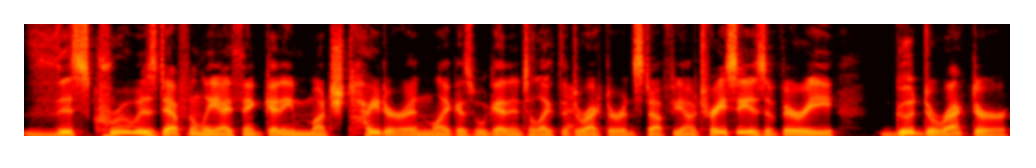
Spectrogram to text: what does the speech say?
this crew is definitely I think getting much tighter and like as we'll get into like the director and stuff you know Tracy is a very good director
